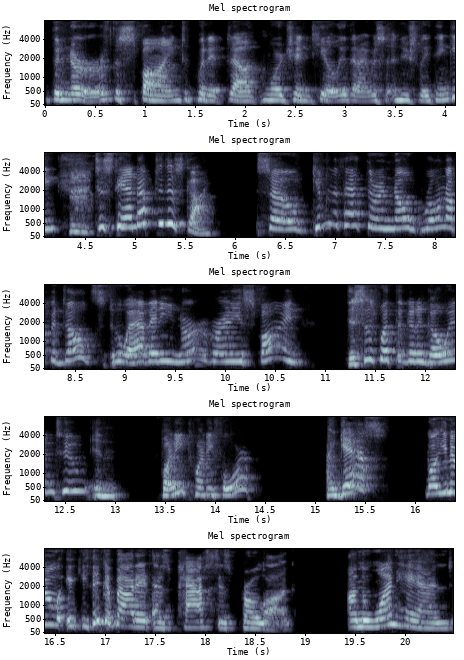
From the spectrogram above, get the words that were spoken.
the nerve, the spine, to put it uh, more genteelly than I was initially thinking, to stand up to this guy. So, given the fact there are no grown up adults who have any nerve or any spine, this is what they're going to go into in 2024, I guess. Well, you know, if you think about it as past as prologue, on the one hand,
